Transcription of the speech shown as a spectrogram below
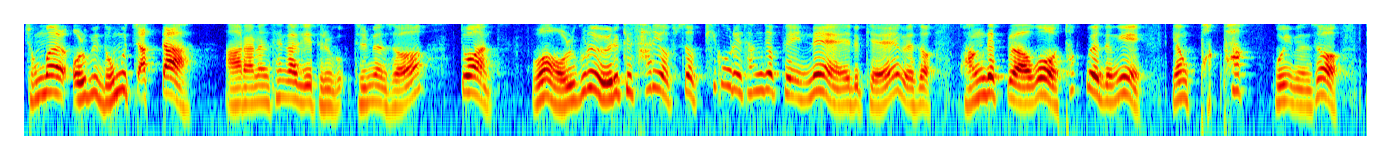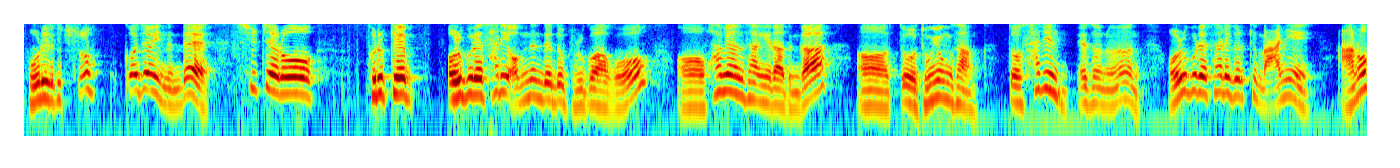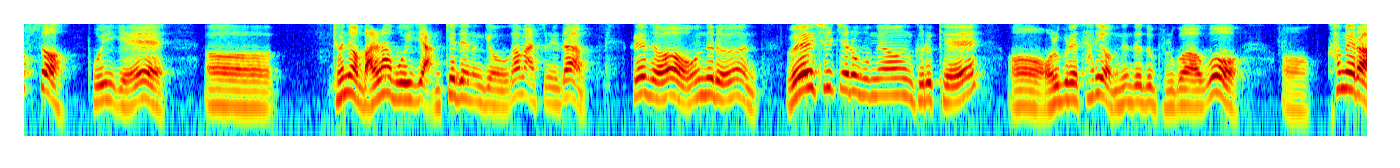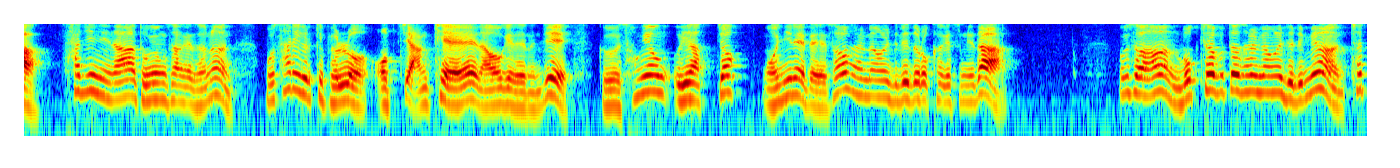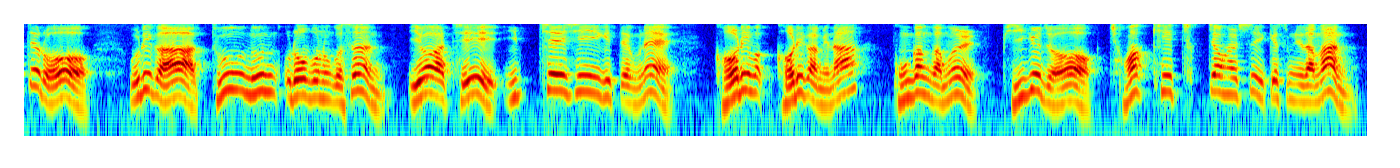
정말 얼굴이 너무 작다 라는 생각이 들, 들면서 또한 와 얼굴에 왜 이렇게 살이 없어 피골이 상접해 있네 이렇게 그래서 광대뼈하고 턱뼈 등이 그냥 팍팍 보이면서 볼이 이렇게 쭉 꺼져 있는데 실제로 그렇게 얼굴에 살이 없는데도 불구하고 어, 화면상이라든가 어, 또 동영상 또 사진에서는 얼굴에 살이 그렇게 많이 안 없어 보이게 어, 전혀 말라 보이지 않게 되는 경우가 많습니다. 그래서 오늘은 왜 실제로 보면 그렇게 어, 얼굴에 살이 없는데도 불구하고 어, 카메라 사진이나 동영상에서는 뭐 살이 그렇게 별로 없지 않게 나오게 되는지 그 성형의학적 원인에 대해서 설명을 드리도록 하겠습니다. 우선 목차부터 설명을 드리면 첫째로 우리가 두 눈으로 보는 것은 이와 같이 입체시이기 때문에 거리, 거리감이나 공간감을 비교적 정확히 측정할 수 있겠습니다만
